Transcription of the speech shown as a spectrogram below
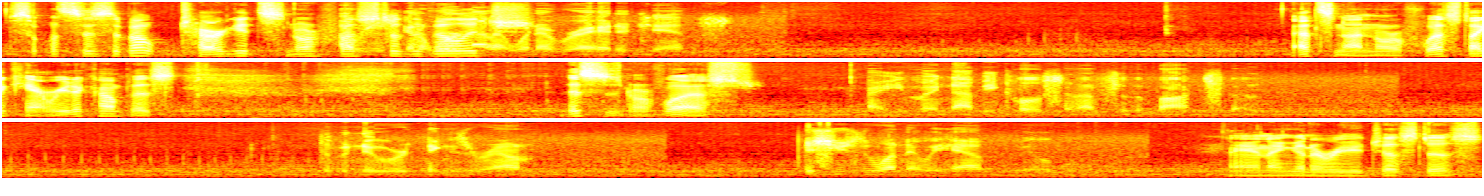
So what's this about? Targets northwest of the gonna work on it village? whenever I had a chance. That's not northwest. I can't read a compass. This is northwest. Uh, you might not be close enough to the box then. To maneuver things around. Just use the one that we have available. And I'm gonna readjust this.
